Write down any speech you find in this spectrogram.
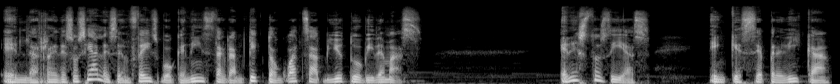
en las redes sociales, en Facebook, en Instagram, TikTok, WhatsApp, YouTube y demás. En estos días, en que se predica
